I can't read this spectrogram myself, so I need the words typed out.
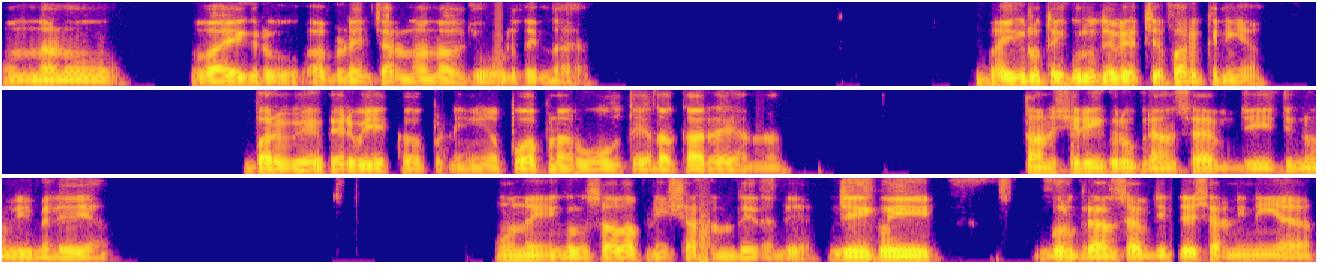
ਉਹਨਾਂ ਨੂੰ ਵਾਹਿਗੁਰੂ ਆਪਣੇ ਚਰਨਾਂ ਨਾਲ ਜੋੜ ਦਿੰਦਾ ਹੈ। ਵਾਹਿਗੁਰੂ ਤੇ ਗੁਰੂ ਦੇ ਵਿੱਚ ਫ਼ਰਕ ਨਹੀਂ ਆ। ਪਰ ਫਿਰ ਵੀ ਇੱਕ ਆਪਣੀ, ਆਪੋ ਆਪਣਾ ਰੋਲ ਤੇ ਅਦਾ ਕਰ ਰਹੇ ਹਨ ਧੰਨ ਸ਼੍ਰੀ ਗੁਰੂ ਗ੍ਰੰਥ ਸਾਹਿਬ ਜੀ ਜਿਹਨੂੰ ਵੀ ਮਿਲੇ ਆ। ਉਹਨੇ ਹੀ ਗੁਰੂ ਸਾਹਿਬ ਆਪਣੀ ਸ਼ਰਨ ਦੇ ਦਿੰਦੇ ਆ। ਜੇ ਕੋਈ ਗੁਰੂ ਗ੍ਰੰਥ ਸਾਹਿਬ ਜੀ ਦੇ ਸ਼ਰਨੀ ਨਹੀਂ ਆਇਆ,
